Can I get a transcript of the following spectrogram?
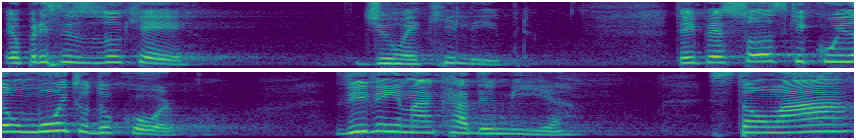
Eu preciso do quê? De um equilíbrio. Tem pessoas que cuidam muito do corpo, vivem na academia, estão lá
